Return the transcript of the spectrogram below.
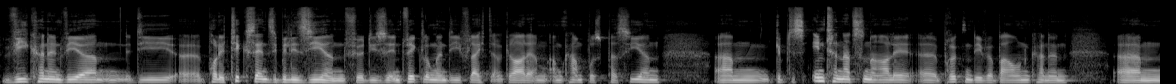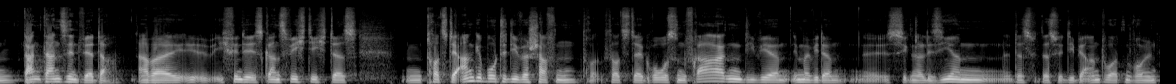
Wie können wir die äh, Politik sensibilisieren für diese Entwicklungen, die vielleicht gerade am, am Campus passieren? Ähm, gibt es internationale äh, Brücken, die wir bauen können? Ähm, dann, dann sind wir da. Aber ich finde es ganz wichtig, dass hm, trotz der Angebote, die wir schaffen, trotz der großen Fragen, die wir immer wieder äh, signalisieren, dass, dass wir die beantworten wollen,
